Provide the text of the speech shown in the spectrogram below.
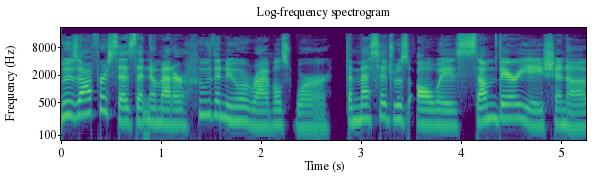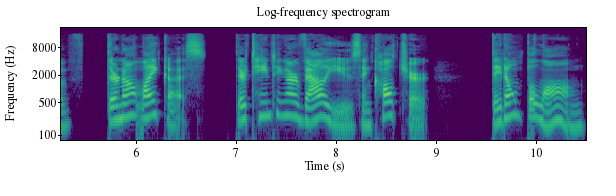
Muzaffar says that no matter who the new arrivals were, the message was always some variation of, they're not like us. They're tainting our values and culture. They don't belong.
